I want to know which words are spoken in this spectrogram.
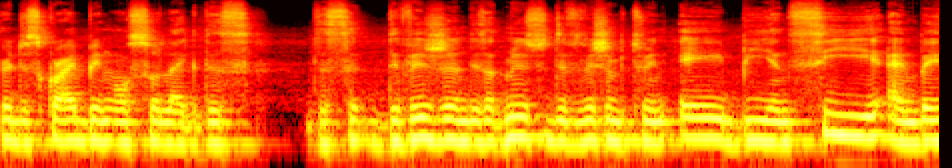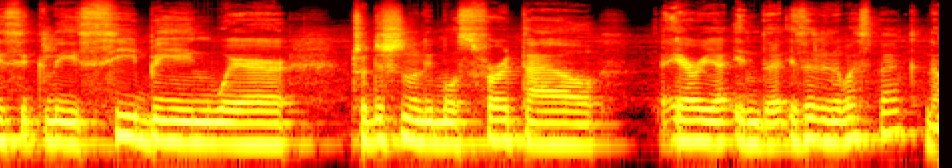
You're describing also like this this division, this administrative division between A, B, and C, and basically C being where traditionally most fertile area in the is it in the West Bank? No.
